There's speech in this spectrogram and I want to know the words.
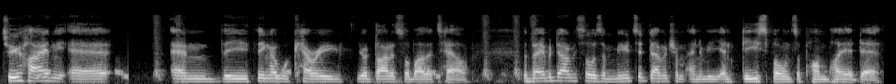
too high in the air, and the thing I will carry your dinosaur by the tail. The baby dinosaur is immune to damage from enemy and despawns upon player death.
